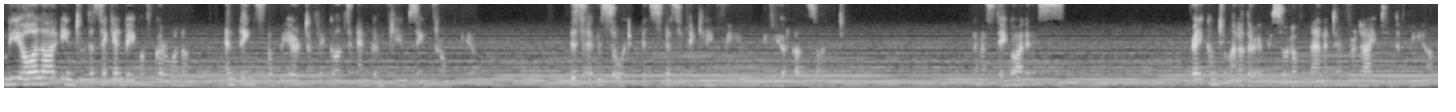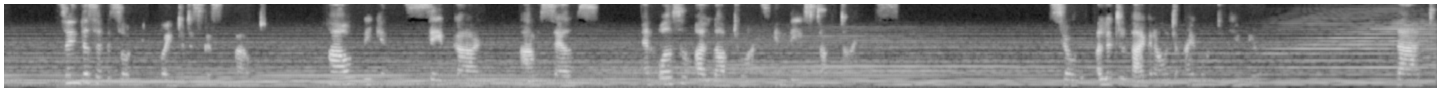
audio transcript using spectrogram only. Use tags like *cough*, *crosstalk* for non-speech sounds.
We all are into the second wave of corona, and things appear difficult and confusing from here. This episode is specifically for you if you are concerned. Namaste, Goddess. Welcome to another episode of Planet Aphrodite Meena. So, in this episode, we're going to discuss about how we can safeguard ourselves and also our loved ones in these tough times. So, a little background I want to give you that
